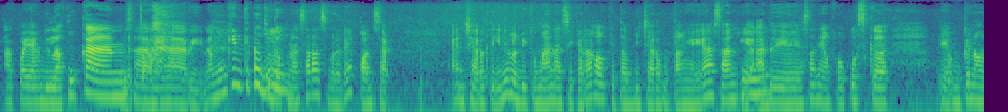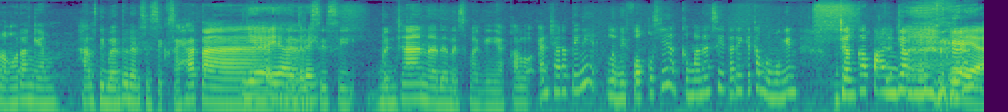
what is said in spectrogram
apa yang dilakukan sehari-hari. Nah mungkin kita juga hmm. penasaran sebenarnya konsep and charity ini lebih ke mana sih? Karena kalau kita bicara tentang yayasan, ya hmm. ya ada yayasan yang fokus ke ya mungkin orang-orang yang harus dibantu dari sisi kesehatan, Iya, iya, dari Dre. sisi bencana dan lain sebagainya. Kalau N Charity ini lebih fokusnya ke mana sih? Tadi kita ngomongin jangka panjang gitu kan? Iya ya,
